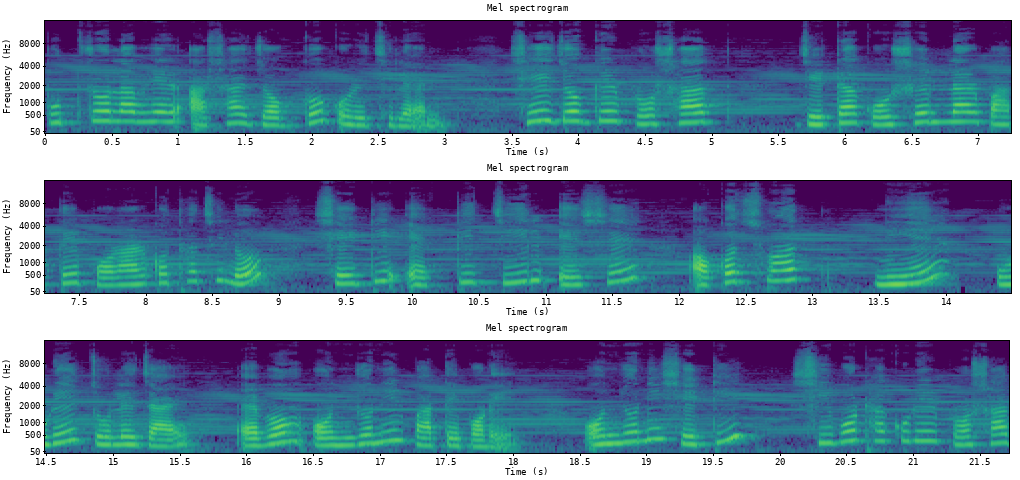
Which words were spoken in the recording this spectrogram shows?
পুত্রলাভের আশায় যজ্ঞ করেছিলেন। সেই যজ্ঞের প্রসাদ যেটা কৌশল্যার পাতে পড়ার কথা ছিল, সেইটি একটি চিল এসে অকস্মাৎ নিয়ে উড়ে চলে যায় এবং অঞ্জনীর পাতে পড়ে। অঞ্জনী সেটি শিব ঠাকুরের প্রসাদ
